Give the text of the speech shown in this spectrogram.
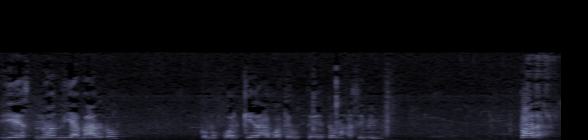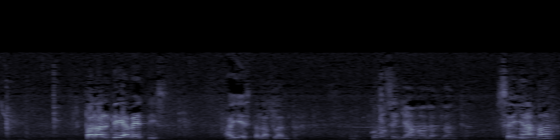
Y es no es ni amargo como cualquier agua que usted toma, así mismo. Para, para el diabetes, ahí está la planta. ¿Cómo se llama la planta? Se llama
